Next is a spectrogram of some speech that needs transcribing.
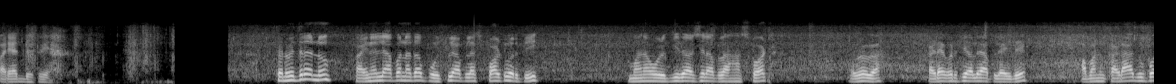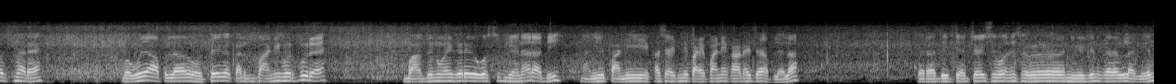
पर्यात भेटूया. तर मित्रांनो फायनली आपण आता पोचलो आपल्या स्पॉटवरती मला ओळखीचा असेल आपला हा स्पॉट बघा कड्यावरती आलो आहे आपल्या इथे. आपण कडा दुपसणार आहे. बघूया आपल्याला होतंय का? कारण पाणी भरपूर आहे. बांधून वगैरे व्यवस्थित घेणार आधी. आणि पाणी एका साईडने पायपाने काढायचं आहे आपल्याला. तर आधी त्याच्या हिशोबाने सगळं नियोजन करायला लागेल.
